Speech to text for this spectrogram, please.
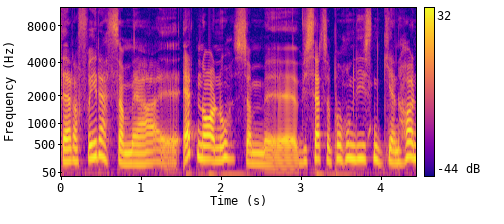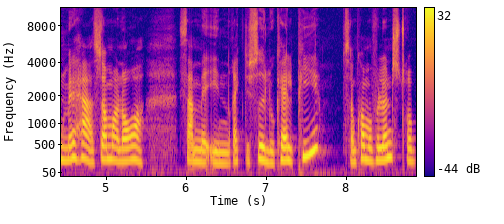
datter Frida, som er øh, 18 år nu, som øh, vi satser på, hun lige sådan giver en hånd med her sommeren over, sammen med en rigtig sød lokal pige, som kommer fra Lønstrup.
